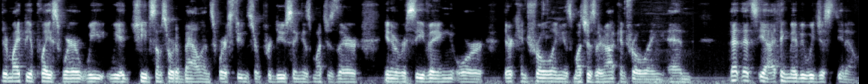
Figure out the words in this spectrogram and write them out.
there might be a place where we we achieve some sort of balance where students are producing as much as they're, you know, receiving, or they're controlling as much as they're not controlling, and that, that's yeah i think maybe we just you know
